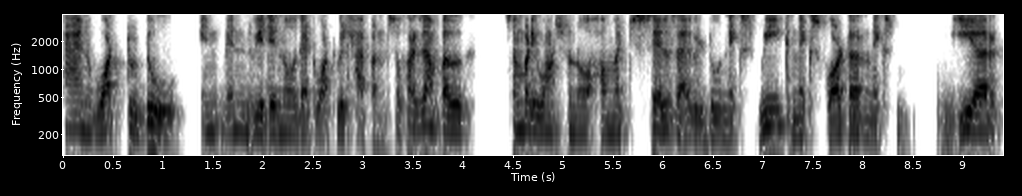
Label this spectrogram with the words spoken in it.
and what to do in when we, they know that what will happen. So, for example, somebody wants to know how much sales I will do next week, next quarter, next year,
